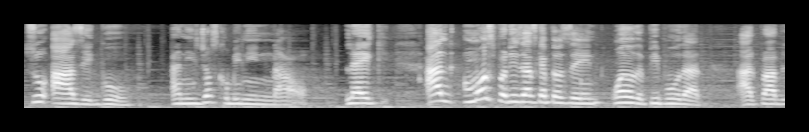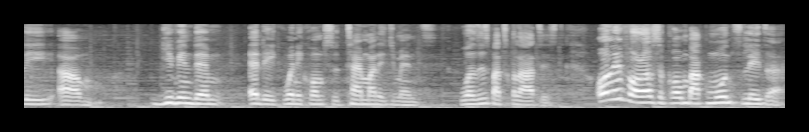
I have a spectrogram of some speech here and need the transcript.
two hours ago and he's just coming in now like and most producers kept on saying one of the people that had probably um giving them headache when it comes to time management was this particular artist only for us to come back months later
